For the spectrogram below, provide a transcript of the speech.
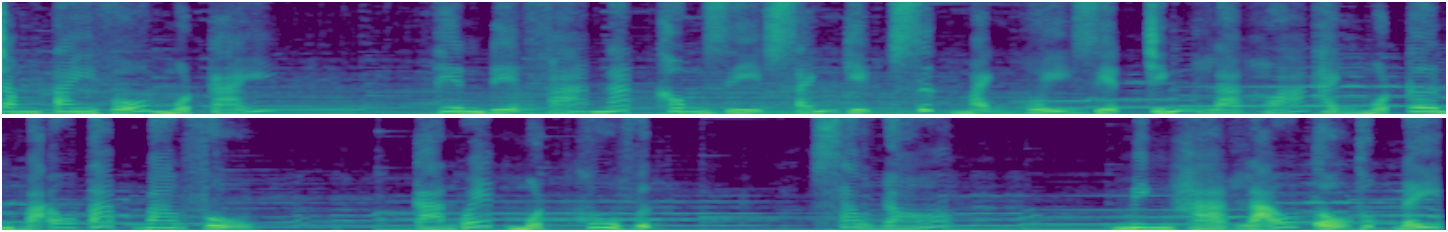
Trong tay vỗ một cái. Thiên địa phá nát không gì sánh kịp sức mạnh hủy diệt chính là hóa thành một cơn bão táp bao phủ. Càn quét một khu vực sau đó, Minh Hà lão tổ thúc đẩy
